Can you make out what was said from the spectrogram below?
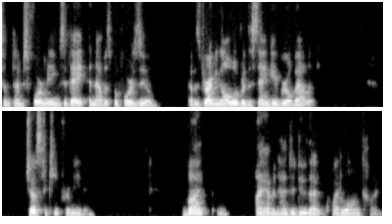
sometimes four meetings a day. And that was before Zoom. I was driving all over the San Gabriel Valley just to keep from eating. But I haven't had to do that in quite a long time.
